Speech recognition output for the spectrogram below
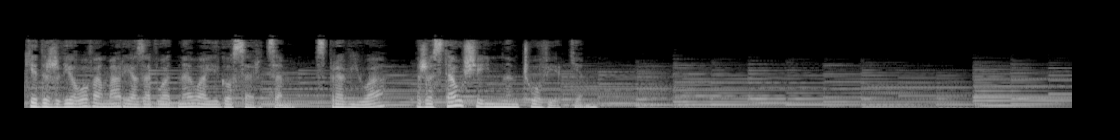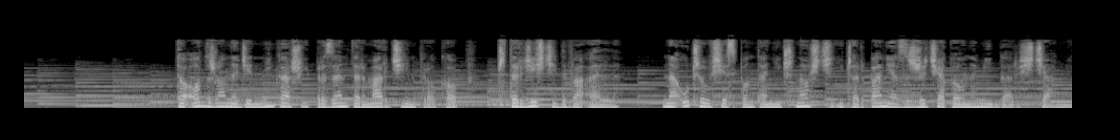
Kiedy żywiołowa Maria zawładnęła jego sercem, sprawiła, że stał się innym człowiekiem. To odżony dziennikarz i prezenter Marcin Prokop, 42L. Nauczył się spontaniczności i czerpania z życia pełnymi garściami.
